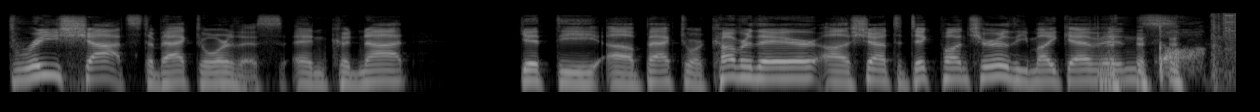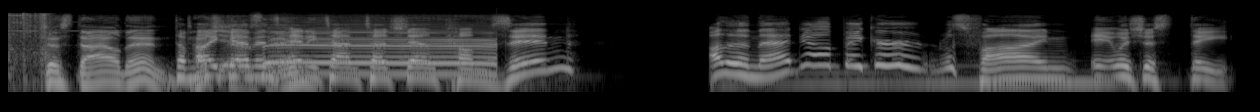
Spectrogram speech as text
three shots to backdoor this and could not get the uh, backdoor cover there. Uh, shout out to Dick Puncher, the Mike Evans, Just dialed in. the Mike Touchdown. Evans anytime touchdown comes in. Other than that, yeah, Baker was fine. It was just they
